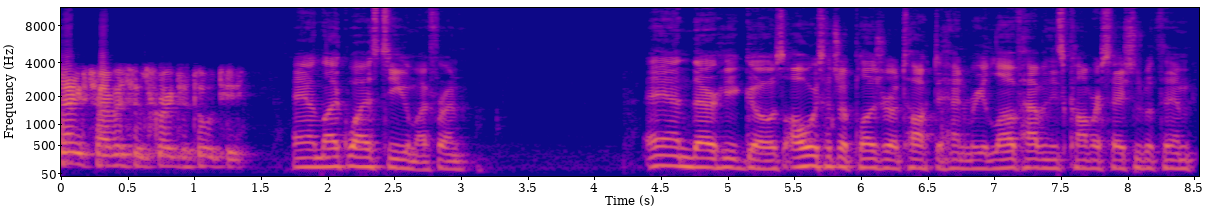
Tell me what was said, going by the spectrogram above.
Thanks, Travis. It was great to talk to you. And likewise to you, my friend. And there he goes. Always such a pleasure to talk to Henry. Love having these conversations with him.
